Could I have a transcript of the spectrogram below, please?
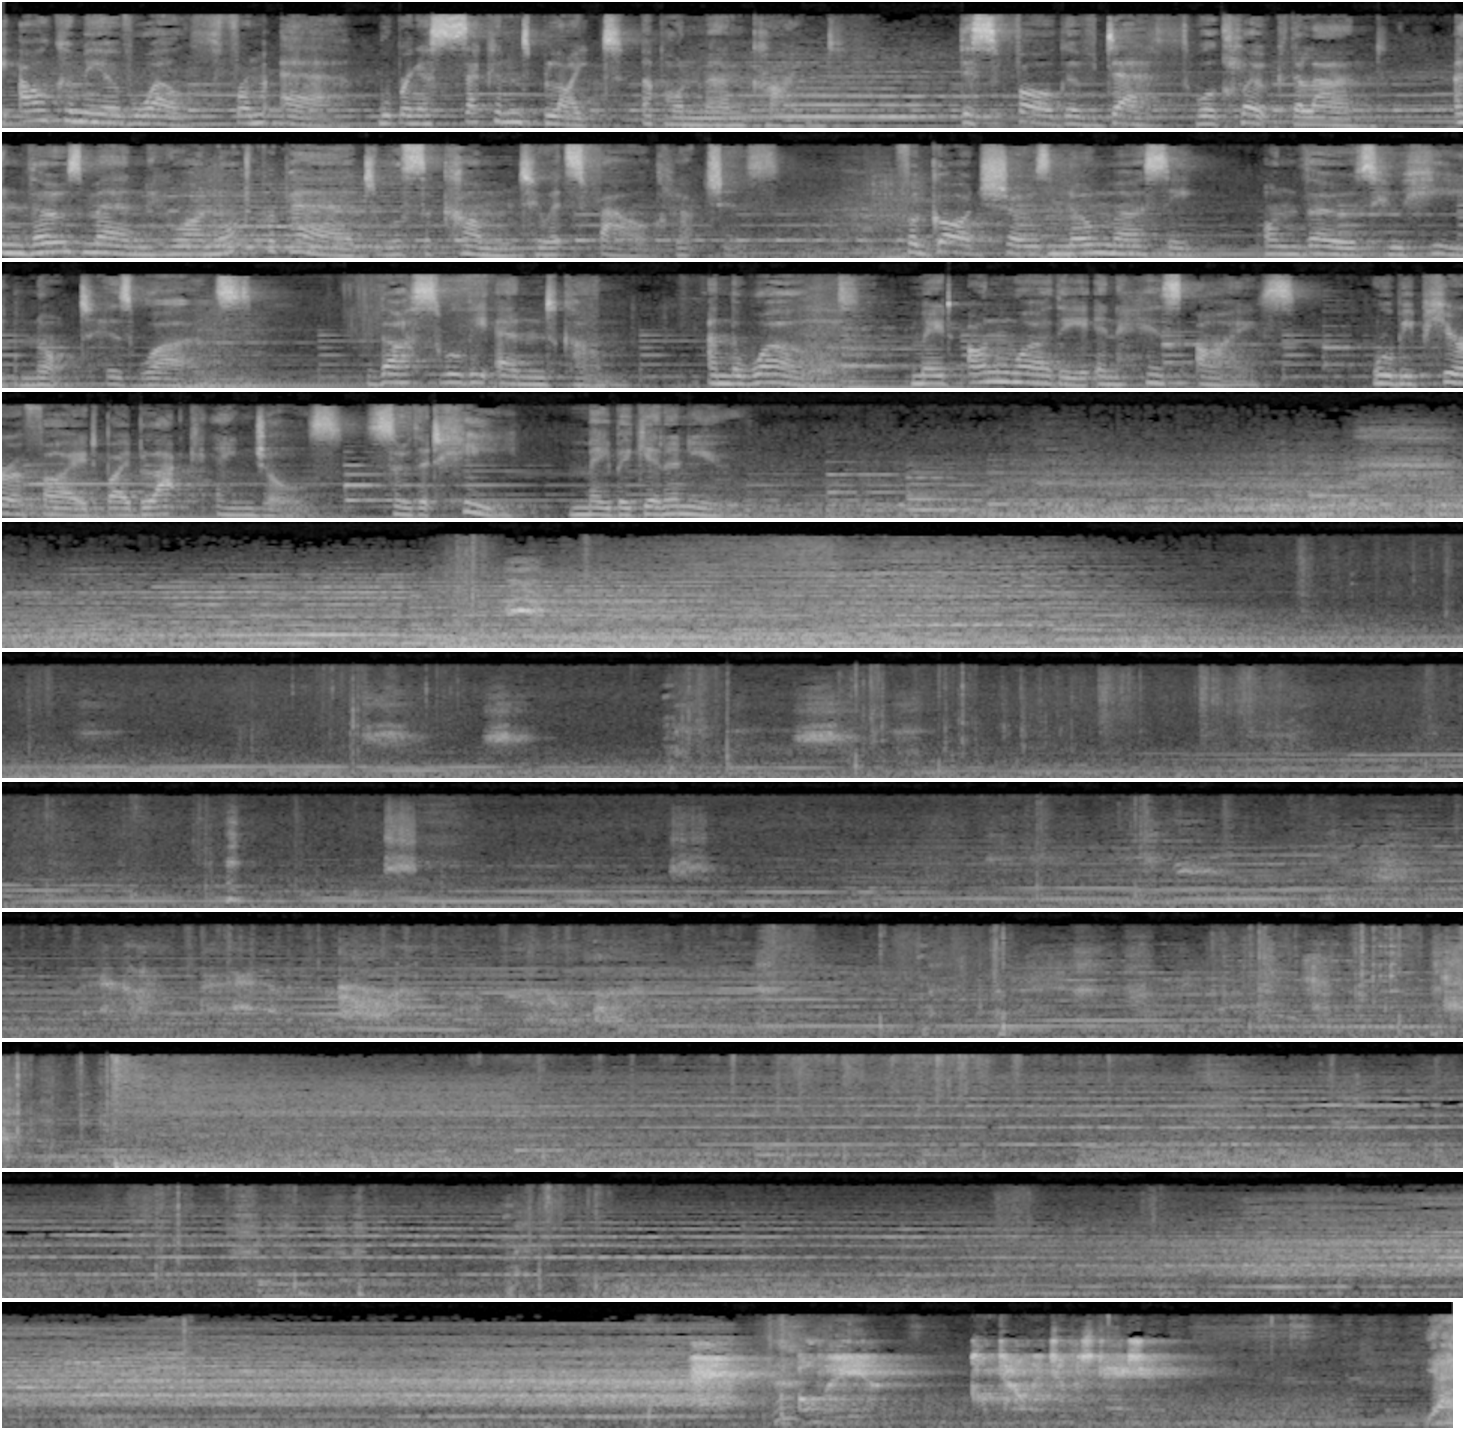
The alchemy of wealth from air will bring a second blight upon mankind. This fog of death will cloak the land, and those men who are not prepared will succumb to its foul clutches. For God shows no mercy on those who heed not his words. Thus will the end come, and the world, made unworthy in his eyes, will be purified by black angels, so that he may begin anew.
